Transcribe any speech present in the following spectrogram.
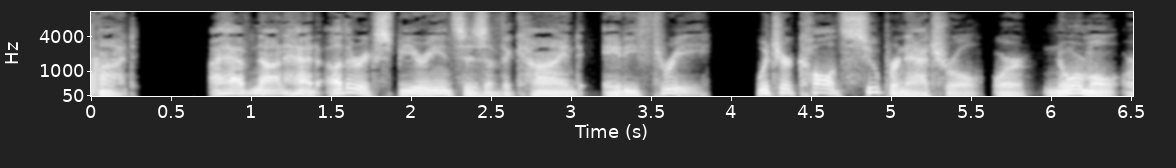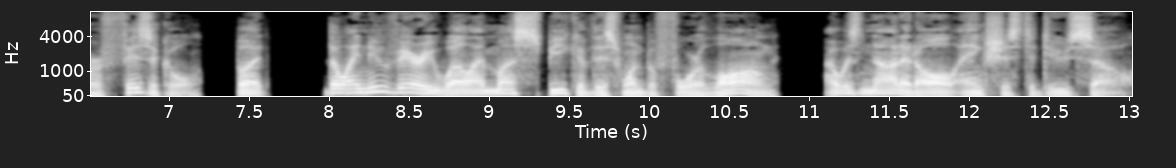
not. I have not had other experiences of the kind 83, which are called supernatural or normal or physical, but though I knew very well I must speak of this one before long, I was not at all anxious to do so.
